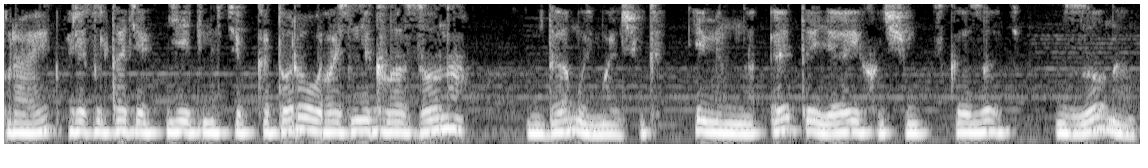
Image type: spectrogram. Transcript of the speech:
проект, в результате деятельности которого возникла зона? Да, мой мальчик, именно это я и хочу сказать. Зона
